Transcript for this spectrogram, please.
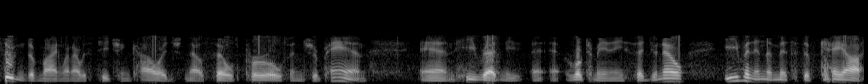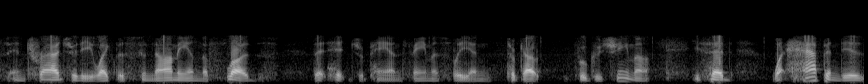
student of mine when I was teaching college now sells pearls in Japan, and he read and he uh, uh, wrote to me and he said, you know, even in the midst of chaos and tragedy like the tsunami and the floods that hit Japan famously and took out Fukushima, he said what happened is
